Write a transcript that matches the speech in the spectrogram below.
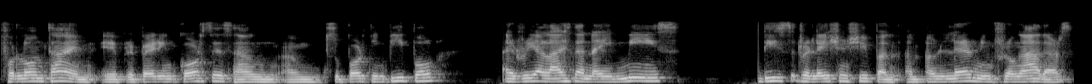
for a long time, uh, preparing courses and, and supporting people, I realized that I miss this relationship and, and, and learning from others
